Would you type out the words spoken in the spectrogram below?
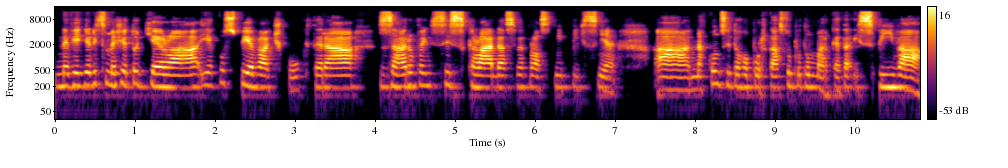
nevěděli jsme, že to dělá jako zpěvačku, která zároveň si skládá své vlastní písně. A na konci toho podcastu potom Markéta i zpívá.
